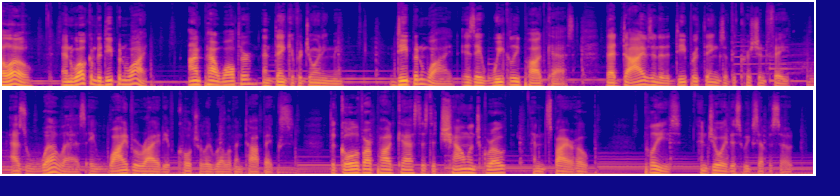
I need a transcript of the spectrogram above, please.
Hello, and welcome to Deep and Wide. I'm Pat Walter, and thank you for joining me. Deep and Wide is a weekly podcast that dives into the deeper things of the Christian faith, as well as a wide variety of culturally relevant topics. The goal of our podcast is to challenge growth and inspire hope. Please enjoy this week's episode.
